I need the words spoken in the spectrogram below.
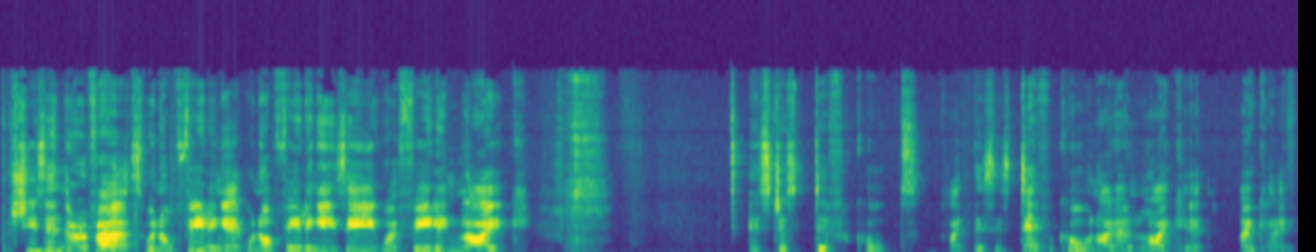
But she's in the reverse. We're not feeling it. We're not feeling easy. We're feeling like it's just difficult. Like this is difficult and I don't like it. Okay.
